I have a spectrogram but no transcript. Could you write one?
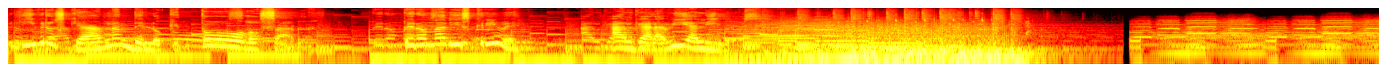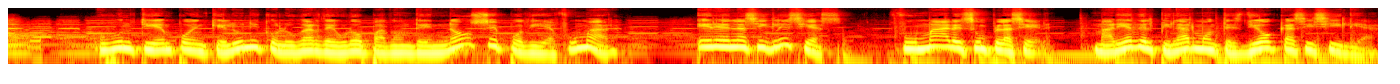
Libros que hablan de lo que todos hablan, pero nadie escribe. Algarabía Libros. Hubo un tiempo en que el único lugar de Europa donde no se podía fumar era en las iglesias. Fumar es un placer. María del Pilar Montes de Oca, Sicilia.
